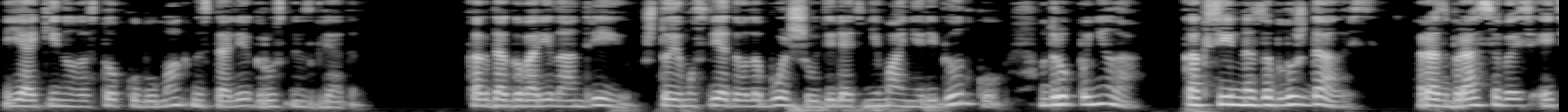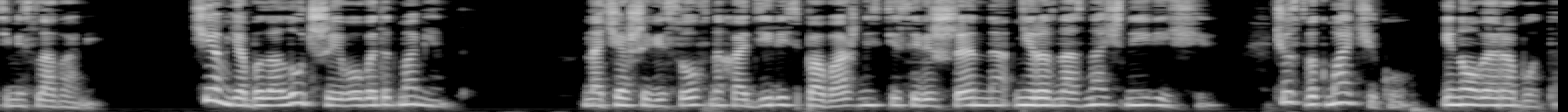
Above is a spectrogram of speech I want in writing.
Я окинула стопку бумаг на столе грустным взглядом. Когда говорила Андрею, что ему следовало больше уделять внимание ребенку, вдруг поняла, как сильно заблуждалась, разбрасываясь этими словами. Чем я была лучше его в этот момент? На чаше весов находились по важности совершенно неравнозначные вещи. Чувство к мальчику и новая работа.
